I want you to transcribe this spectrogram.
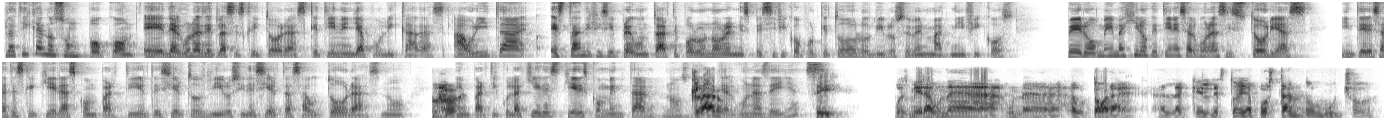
Platícanos un poco eh, de algunas de las escritoras que tienen ya publicadas. Ahorita es tan difícil preguntarte por un orden específico porque todos los libros se ven magníficos, pero me imagino que tienes algunas historias interesantes que quieras compartir de ciertos libros y de ciertas autoras, ¿no? En particular, ¿quieres, ¿quieres comentarnos de, de algunas de ellas? Sí, pues mira, una, una autora a la que le estoy apostando mucho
